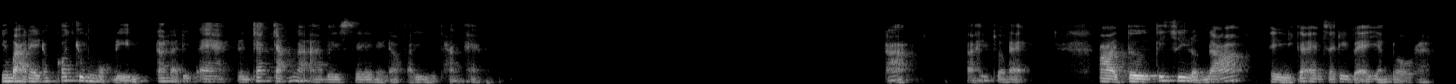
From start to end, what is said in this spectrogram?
Nhưng mà ở đây nó có chung một điểm, đó là điểm A. Nên chắc chắn là ABC này nó phải gì? Thẳng hàng. Đó tại chỗ này. Rồi, từ cái suy luận đó thì các em sẽ đi vẽ bản đồ ra.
